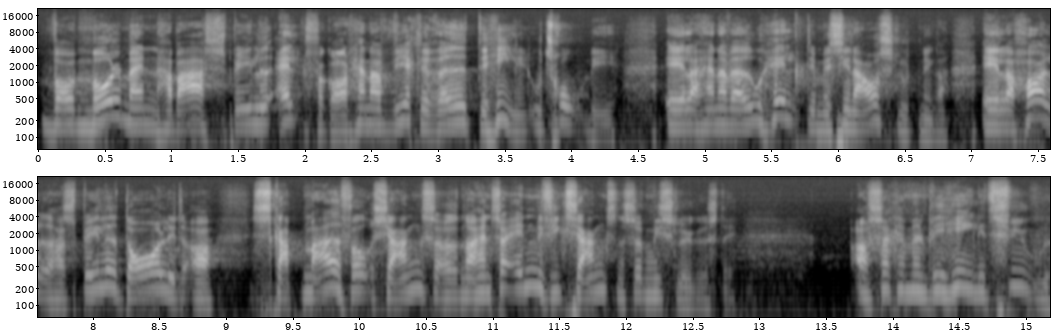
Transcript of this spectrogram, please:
hvor målmanden har bare spillet alt for godt. Han har virkelig reddet det helt utrolige. Eller han har været uheldig med sine afslutninger. Eller holdet har spillet dårligt og skabt meget få chancer. Og når han så endelig fik chancen, så mislykkedes det. Og så kan man blive helt i tvivl.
